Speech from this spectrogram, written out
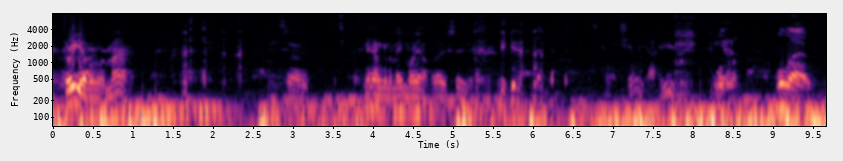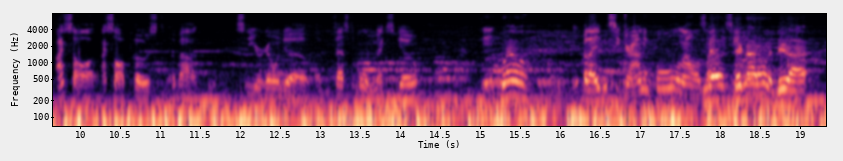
really Three of them were mine. so, That's crazy. and I'm going to make money off of those too. Yeah. it's kind of chilly out here. Well, well uh, I saw I saw a post about said you were going to a, a festival in Mexico. It- Well, but I didn't see Drowning Pool, and I was no, like, is he they're not on it, dude. I,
